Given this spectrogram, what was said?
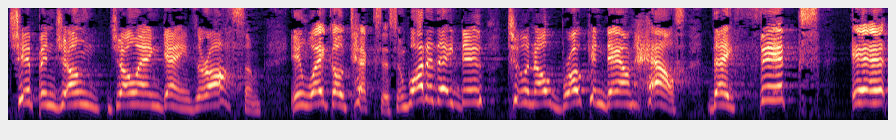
Chip and Joan, Joanna Gaines. They're awesome in Waco, Texas. And what do they do to an old broken down house? They fix it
